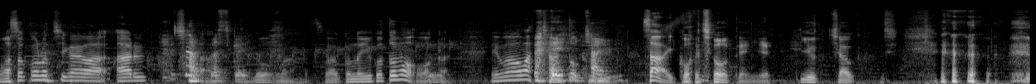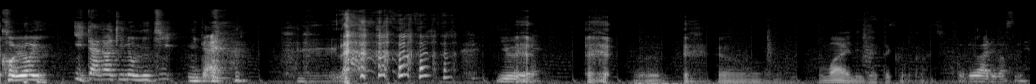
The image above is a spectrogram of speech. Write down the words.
まあ、そこの違いはあるっ 確かにけど、まあ、諏訪君の言うことも分かる、m 1はちゃんと言う。さあ行こう頂点へ言っちゃう感じ。今宵板垣の道みたいな。言うよね、うん。うん。前に出てくる感じ。それはありますね。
